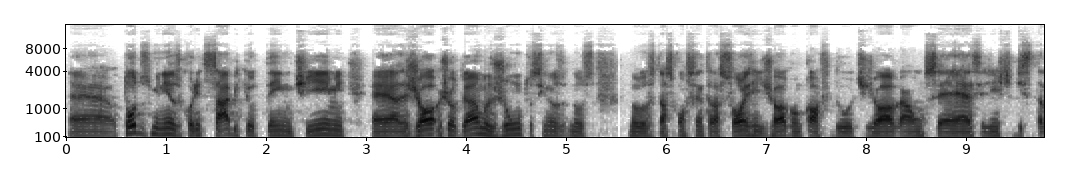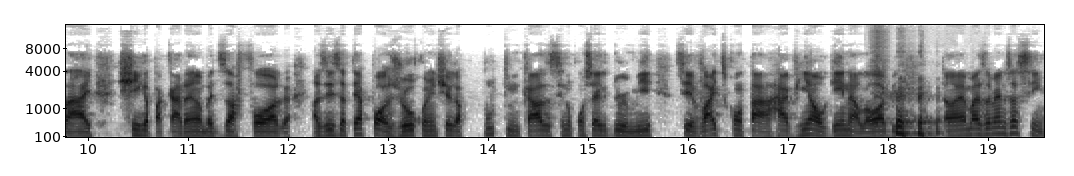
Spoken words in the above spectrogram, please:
é, todos os meninos do Corinthians sabem que eu tenho um time, é, jo jogamos juntos assim, nos, nos, nos, nas concentrações, a gente joga um Call of Duty, joga um CS, a gente distrai, xinga pra caramba, desafoga, às vezes até pós-jogo, quando a gente chega puto em casa, você não consegue dormir, você vai descontar em alguém na lobby, então é mais ou menos assim.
